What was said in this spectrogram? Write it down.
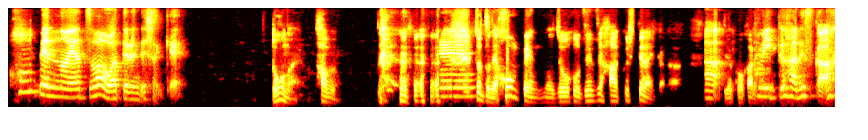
本編のやつは終わってるんでしたっけ？どうなんや多分。ちょっとね、本編の情報全然把握してないから、あよくわかる。コミック派ですか？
